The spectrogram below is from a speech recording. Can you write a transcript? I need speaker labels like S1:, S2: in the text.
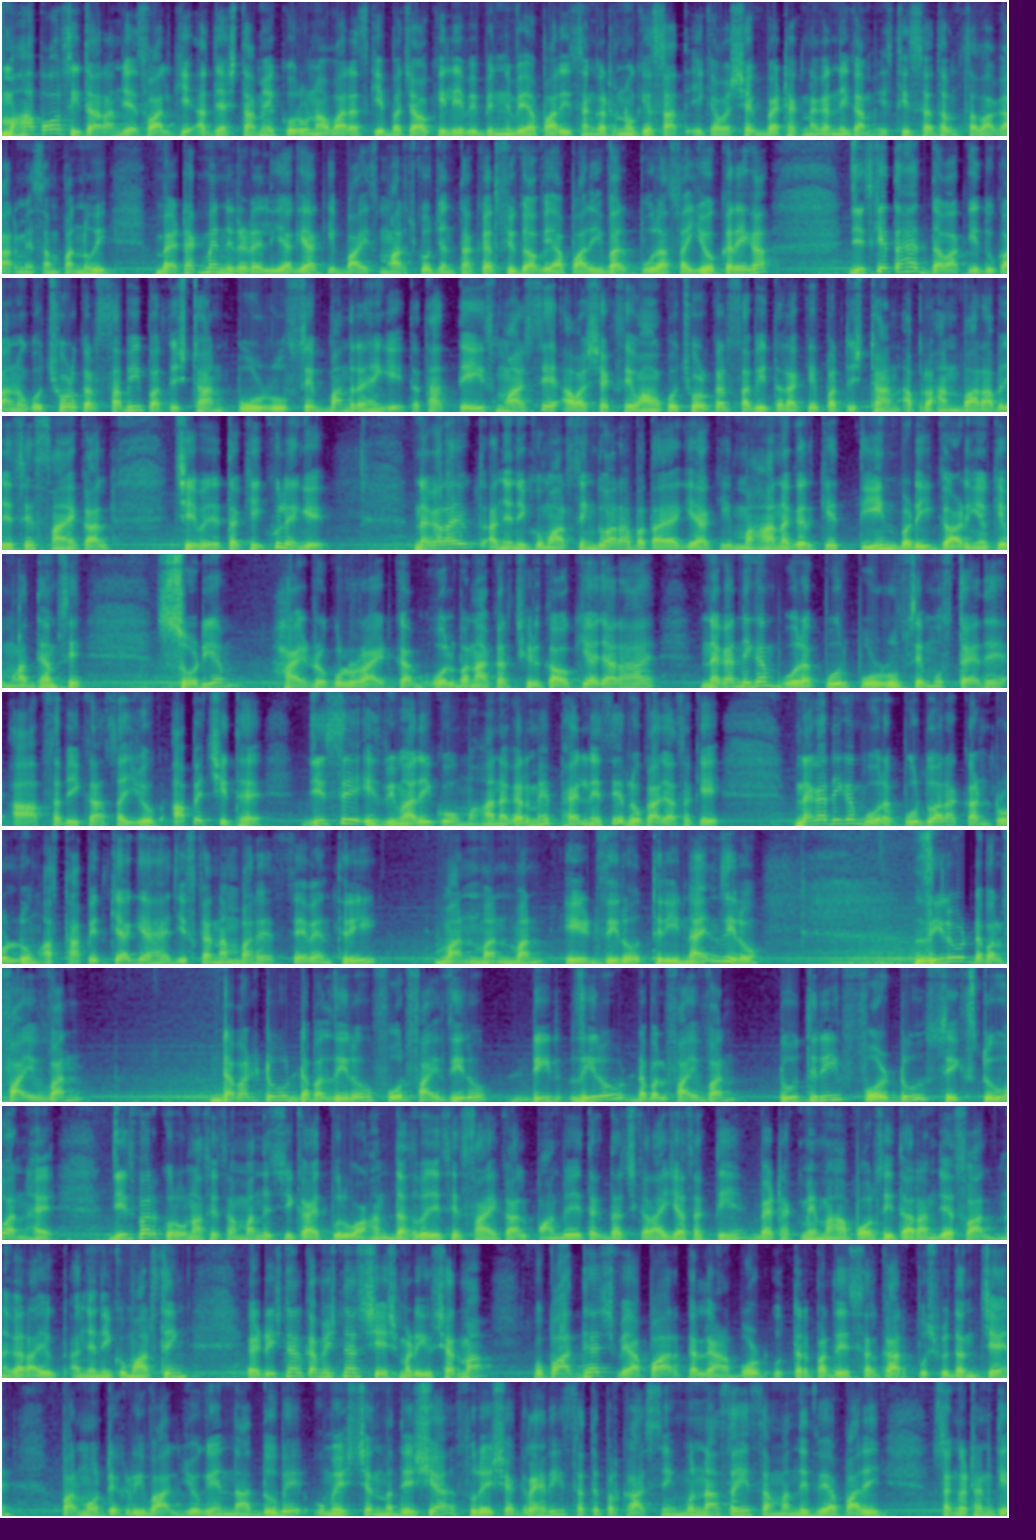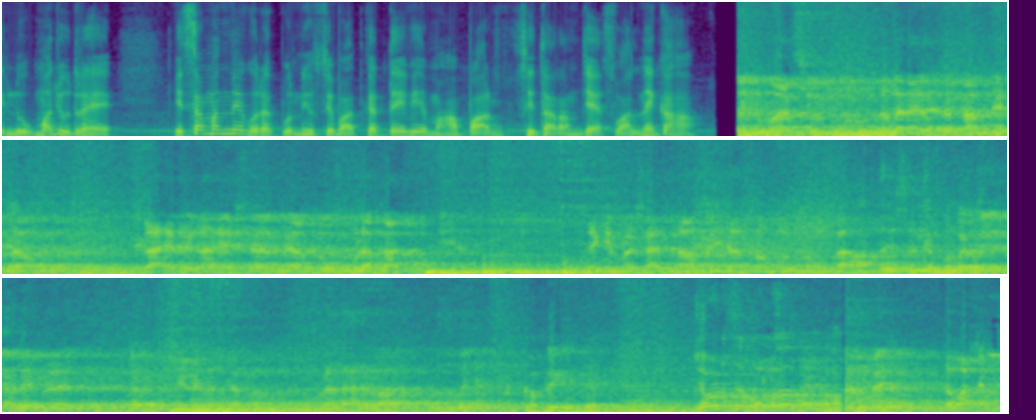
S1: महापौर सीताराम जायसवाल की अध्यक्षता में कोरोना वायरस के बचाव के लिए विभिन्न व्यापारी संगठनों के साथ एक आवश्यक बैठक नगर निगम स्थित सदन सभागार में संपन्न हुई। बैठक में निर्णय लिया गया कि 22 मार्च को जनता कर्फ्यू का व्यापारी वर्ग पूरा सहयोग करेगा, जिसके तहत दवा की दुकानों को छोड़कर सभी प्रतिष्ठान पूर्ण रूप से बंद रहेंगे तथा तेईस मार्च से आवश्यक सेवाओं को छोड़कर सभी तरह के प्रतिष्ठान अपराह्न बारह बजे से सायकाल छः बजे तक ही खुलेंगे। नगर आयुक्त अंजनी कुमार सिंह द्वारा बताया गया कि महानगर के तीन बड़ी गाड़ियों के माध्यम से सोडियम हाइड्रोक्लोराइड का घोल बनाकर छिड़काव किया जा रहा है। नगर निगम गोरखपुर पूर्ण रूप से मुस्तैद है। आप सभी का सहयोग अपेक्षित है, जिससे इस बीमारी को महानगर में फैलने से रोका जा सके। नगर निगम गोरखपुर द्वारा कंट्रोल रूम स्थापित किया गया है, जिसका नंबर है seven three one one one eight zero three nine zero. Zero double five one double two double zero four five zero D zero double five one two three four two six two one है, जिस पर corona से संबंधित शिकायत पूर्वाहन दस बजे से सायकाल पाँच बजे तक दर्ज कराई जा सकती है। बैठक में महापौर सीताराम जायसवाल, नगर आयुक्त अंजनी कुमार सिंह, एडिशनल कमिश्नर शेष मणिर शर्मा, उपाध्यक्ष व्यापार कल्याण बोर्ड, उत्तर प्रदेश सरकार पुष्पदंत जैन, प्रमोद टेकड़ीवाल योगेंद्र नाथ दुबे, उमेश चंद मदेशिया, सुरेश अग्रहरी, सत्यप्रकाश सिंह मुन्ना सहित संबंधित व्यापारी संगठन के लोग मौजूद रहे। इस संबंध में गोरखपुर न्यूज़ से बात करते हुए महापौर सीताराम जायसवाल ने कहा।
S2: कुमार सिंह हूँ नगर आयोग का काम देख रहा हूँ। गाहे बेगाहे शहर में आप लोगों मुलाकात होती है। लेकिन मैं शायद नाम नहीं जानता हूँ बहुत लोगों का तो इसलिए मैं निवेदन कर रहा हूँ।
S3: कपड़े के
S4: ज़ोर से बोलो।
S2: दवा चल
